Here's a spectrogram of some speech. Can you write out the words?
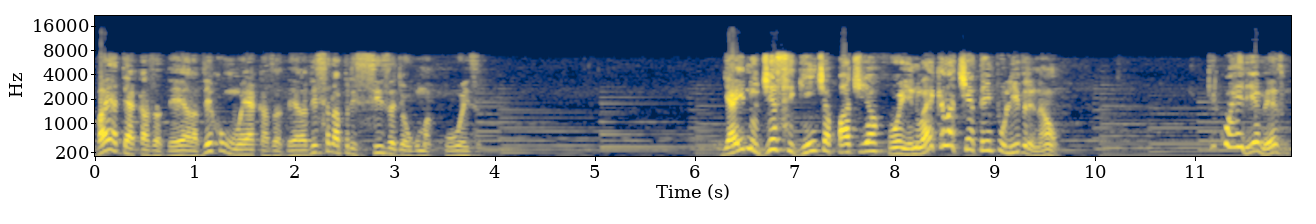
Vai até a casa dela, vê como é a casa dela, vê se ela precisa de alguma coisa. E aí no dia seguinte a Paty já foi. E não é que ela tinha tempo livre, não. Que correria mesmo.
